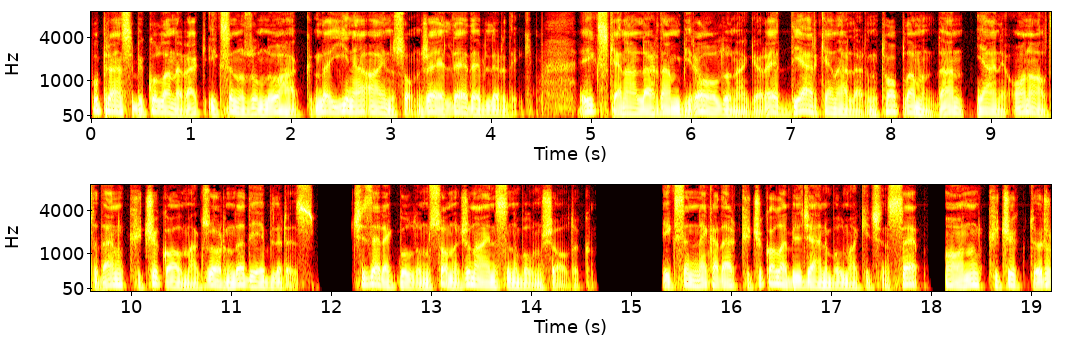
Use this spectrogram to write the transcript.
Bu prensibi kullanarak x'in uzunluğu hakkında yine aynı sonucu elde edebilirdik. x kenarlardan biri olduğuna göre diğer kenarların toplamından yani 16'dan küçük olmak zorunda diyebiliriz. Çizerek bulduğumuz sonucun aynısını bulmuş olduk. x'in ne kadar küçük olabileceğini bulmak içinse 10 küçüktür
